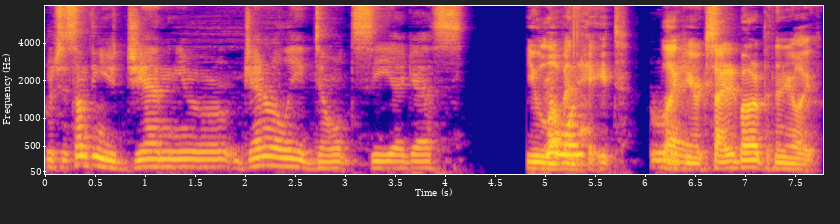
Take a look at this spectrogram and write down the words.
Which is something you genu- generally don't see, I guess. You No love one- and hate. Like, you're excited about it, but then you're like,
